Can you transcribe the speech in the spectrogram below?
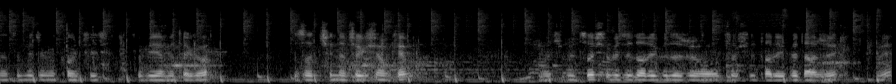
Na tym będziemy kończyć. Zabijemy tego. Jest odcineczek z ziomkiem. Zobaczymy co się będzie dalej wydarzyło, co się dalej wydarzy. Nie?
